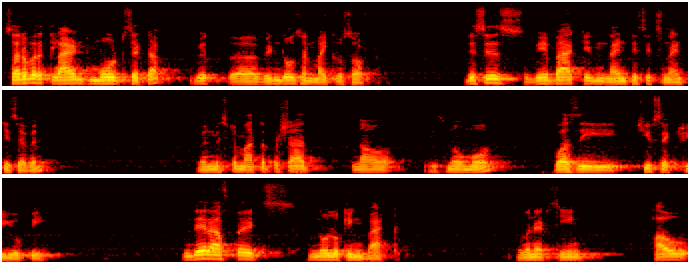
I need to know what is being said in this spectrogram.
server client mode setup with uh, Windows and Microsoft. This is way back in 96, 97 when Mr. Mata Prasad, now is no more, was the Chief Secretary UP. Thereafter, it's no looking back. One had seen how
